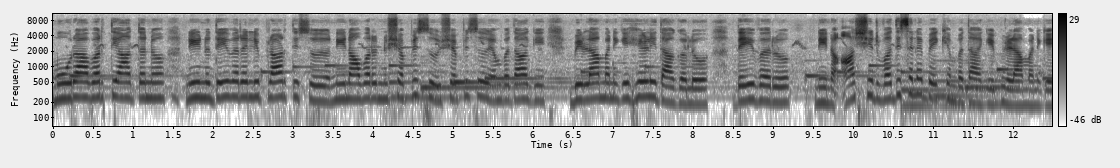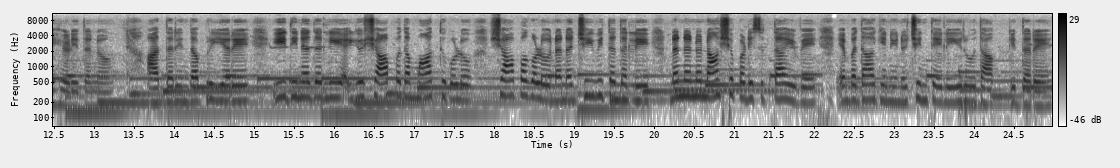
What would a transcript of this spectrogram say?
ಮೂರಾವರ್ತಿ ಆತನು, ನೀನು ದೇವರಲ್ಲಿ ಪ್ರಾರ್ಥಿಸು, ನೀನು ಅವರನ್ನು ಶಪಿಸು ಶಪಿಸು ಎಂಬುದಾಗಿ ಬಿಳಾಮನಿಗೆ ಹೇಳಿದಾಗಲೂ ದೇವರು, ನೀನು ಆಶೀರ್ವದಿಸಲೇಬೇಕೆಂಬುದಾಗಿ ಬಿಳಾಮನಿಗೆ ಹೇಳಿದನು. ಆದ್ದರಿಂದ ಪ್ರಿಯರೇ, ಈ ದಿನದಲ್ಲಿ ಅಯ್ಯೋ, ಶಾಪದ ಮಾತುಗಳು, ಶಾಪಗಳು ನನ್ನ ಜೀವಿತದಲ್ಲಿ ನನ್ನನ್ನು ನಾಶಪಡಿಸುತ್ತಾ ಇವೆ ಎಂಬುದಾಗಿ ನೀನು ಚಿಂತೆಯಲ್ಲಿ ಇರುವುದಾಗಿದ್ದರೆ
